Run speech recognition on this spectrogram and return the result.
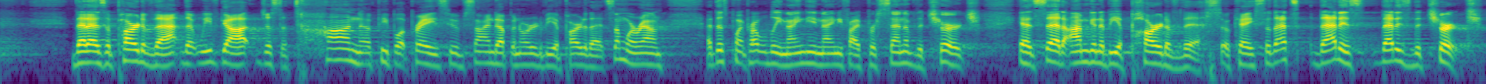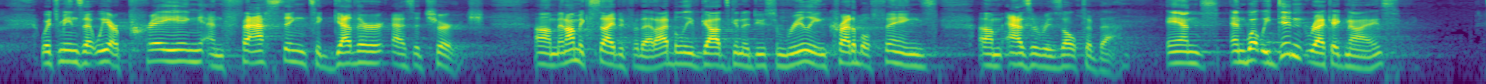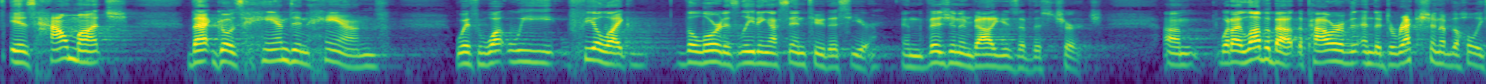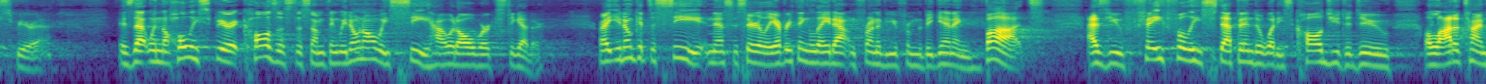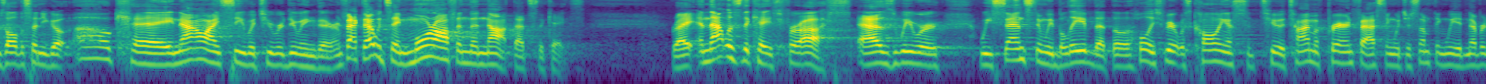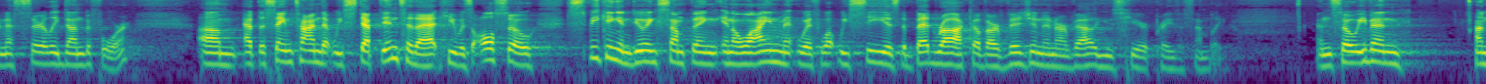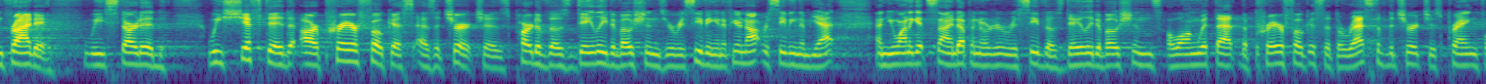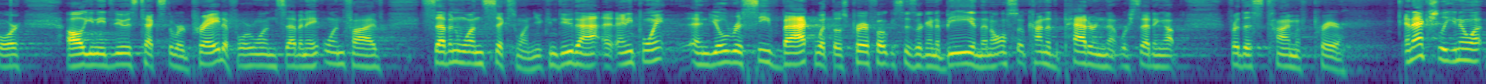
that as a part of that, that we've got just a ton of people at Praise who've signed up in order to be a part of that. Somewhere around, at this point, probably 90 and 95% of the church has said, I'm going to be a part of this. Okay, so that's, that, is, that is the church, which means that we are praying and fasting together as a church. Um, and I'm excited for that. I believe God's going to do some really incredible things um, as a result of that. And, and what we didn't recognize is how much that goes hand in hand with what we feel like the Lord is leading us into this year and the vision and values of this church. Um, what I love about the power of, and the direction of the Holy Spirit is that when the Holy Spirit calls us to something, we don't always see how it all works together. Right? You don't get to see necessarily everything laid out in front of you from the beginning, but as you faithfully step into what He's called you to do, a lot of times all of a sudden you go, okay, now I see what you were doing there. In fact, I would say more often than not, that's the case. Right? And that was the case for us as we were. We sensed and we believed that the Holy Spirit was calling us to a time of prayer and fasting, which is something we had never necessarily done before. Um, at the same time that we stepped into that, he was also speaking and doing something in alignment with what we see as the bedrock of our vision and our values here at Praise Assembly. And so, even on Friday, we started, we shifted our prayer focus as a church as part of those daily devotions you're receiving. And if you're not receiving them yet and you want to get signed up in order to receive those daily devotions, along with that, the prayer focus that the rest of the church is praying for, all you need to do is text the word pray to 417 815 7161. You can do that at any point, and you'll receive back what those prayer focuses are going to be, and then also kind of the pattern that we're setting up for this time of prayer. And actually, you know what?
